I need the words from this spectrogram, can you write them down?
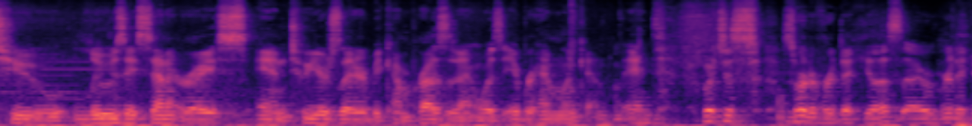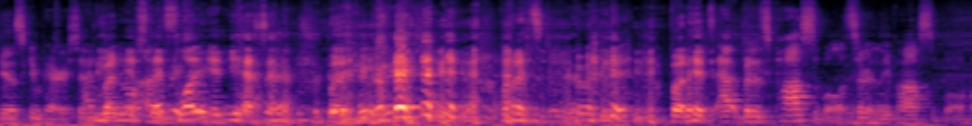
to lose a Senate race and two years later become president was Abraham Lincoln, and which is sort of ridiculous, a ridiculous comparison. But it's, it's like, it, yes, but, but, it's but it's but it's possible. It's certainly possible.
